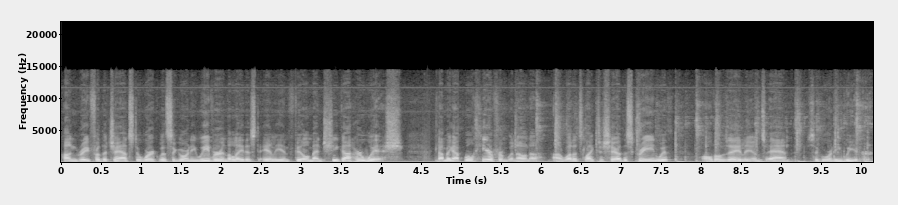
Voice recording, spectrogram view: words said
hungry for the chance to work with Sigourney Weaver in the latest Alien film, and she got her wish. Coming up, we'll hear from Winona on what it's like to share the screen with all those aliens and Sigourney Weaver.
